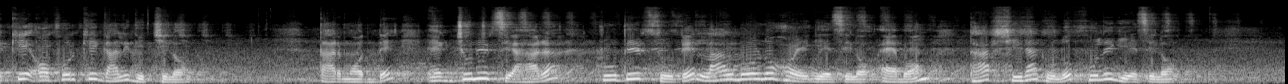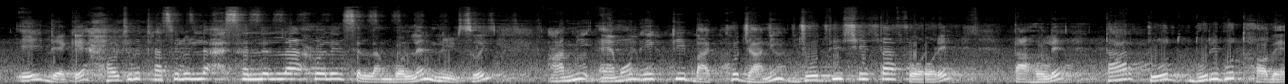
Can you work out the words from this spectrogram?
একে অপরকে গালি দিচ্ছিল। তার মধ্যে একজনের চেহারা ক্রোধের চোটে লাল বর্ণ হয়ে গিয়েছিল এবং তার শিরাগুলো ফুলে গিয়েছিল। এই দেখে হজরত রাসুলুল্লাহ সাল্লাহ সাল্লাম বললেন, নিশ্চয়ই আমি এমন একটি বাক্য জানি, যদি সে তা পড়ে, তাহলে তার ক্রোধ দূরীভূত হবে।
